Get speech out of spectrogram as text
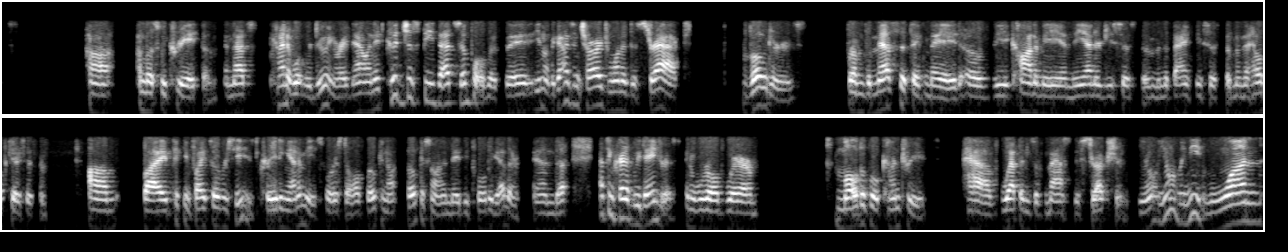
uh, unless we create them. And that's kind of what we're doing right now. And it could just be that simple that they, you know, the guys in charge want to distract voters from the mess that they've made of the economy and the energy system and the banking system and the healthcare system. Um, by picking fights overseas, creating enemies for us to all focus on, and maybe pull together. And uh, that's incredibly dangerous in a world where multiple countries have weapons of mass destruction. You know, you only need one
